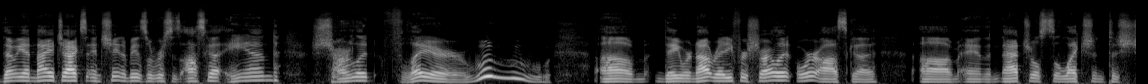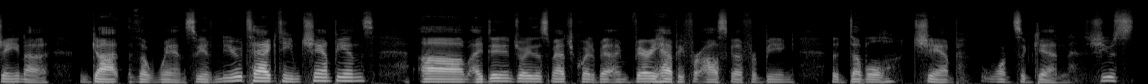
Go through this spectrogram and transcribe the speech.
Then we had Nia Jax and Shayna Baszler versus Asuka and Charlotte Flair. Woo! Um, they were not ready for Charlotte or Asuka, um, and the natural selection to Shayna got the win. So we have new tag team champions. Um, I did enjoy this match quite a bit. I'm very happy for Asuka for being the double champ once again. She was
